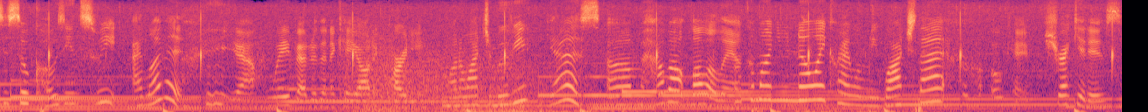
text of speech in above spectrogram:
This is so cozy and sweet. I love it. yeah, way better than a chaotic party. Want to watch a movie? Yes, um, how about La La Oh, Land? come on, you know I cry when we watch that. okay, Shrek it is.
